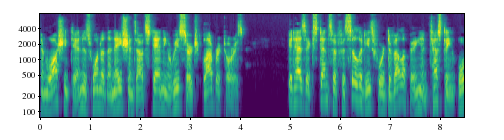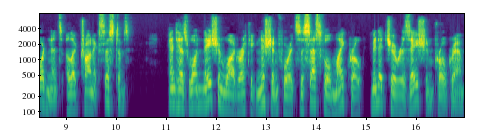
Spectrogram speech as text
in Washington is one of the nation's outstanding research laboratories. It has extensive facilities for developing and testing ordnance electronic systems, and has won nationwide recognition for its successful micro miniaturization program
